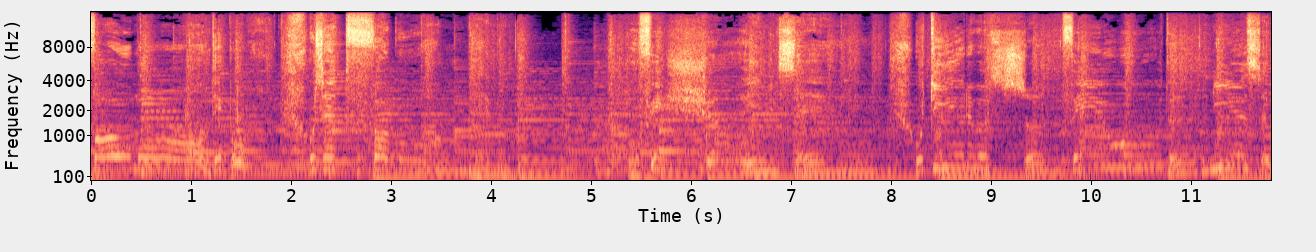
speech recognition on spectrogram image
Vollmond in Bucht. Und es hat Vögel am Himmel und Fische im See. Und Tiere wissen viel oder niesen,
